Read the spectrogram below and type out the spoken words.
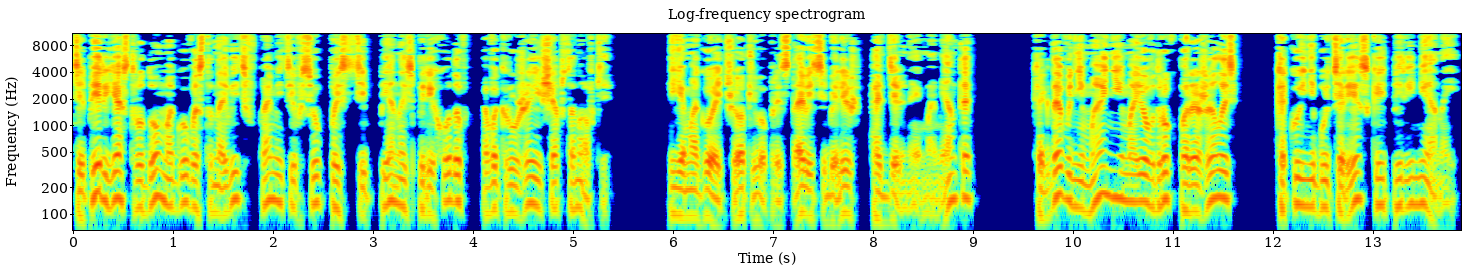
Теперь я с трудом могу восстановить в памяти всю постепенность переходов в окружающей обстановке. Я могу отчетливо представить себе лишь отдельные моменты, когда внимание мое вдруг поражалось какой-нибудь резкой переменой.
